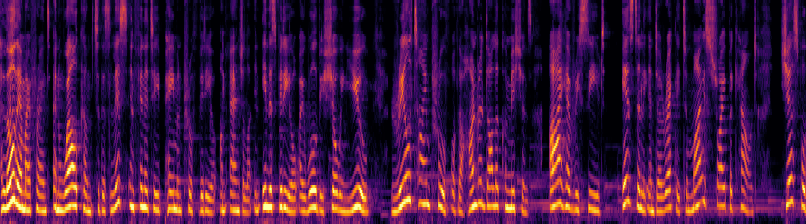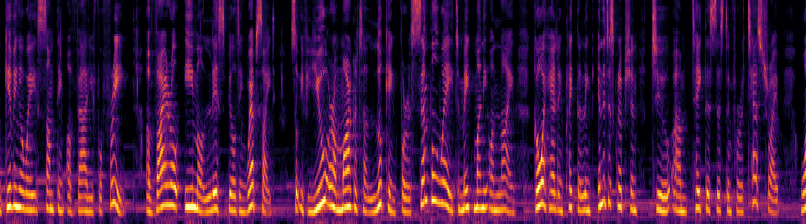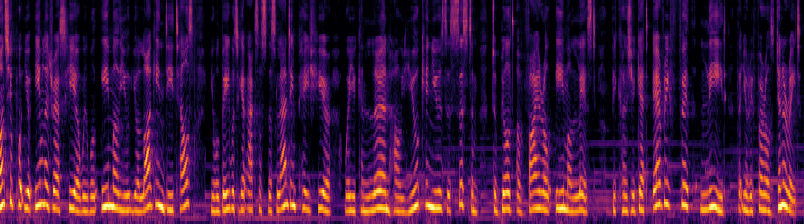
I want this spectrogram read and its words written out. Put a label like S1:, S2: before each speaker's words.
S1: Hello there, my friends, and welcome to this List Infinity payment proof video. I'm Angela, and in this video, I will be showing you real-time proof of the $100 commissions I have received instantly and directly to my Stripe account just for giving away something of value for free, a viral email list building website so if you are a marketer looking for a simple way to make money online, go ahead and click the link in the description to um, take this system for a test drive. Once you put your email address here, we will email you your login details. You will be able to get access to this landing page here where you can learn how you can use this system to build a viral email list because you get every fifth lead that your referrals generate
